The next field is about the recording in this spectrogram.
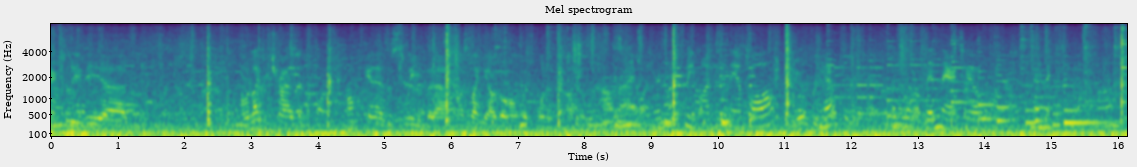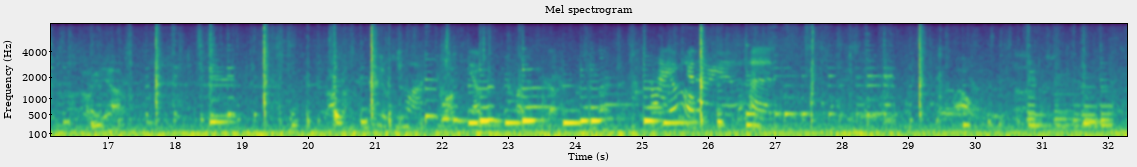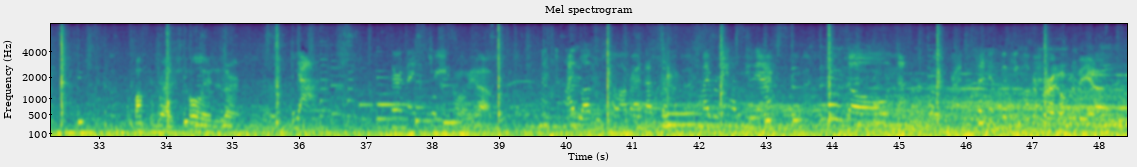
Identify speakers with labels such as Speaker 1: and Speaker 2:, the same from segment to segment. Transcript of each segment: Speaker 1: actually the, uh, I would like to try the pumpkin as a sweet, but uh, most likely I'll go home with one of the others.
Speaker 2: All right, well here's one sweet one to sample. Yep. There's a little thin there too.
Speaker 1: Oh yeah.
Speaker 2: Yep. Oh. Hi,
Speaker 3: Good, how are you?
Speaker 2: Good.
Speaker 1: pumpkin patch totally a dessert.
Speaker 2: Yeah. They're a nice treat.
Speaker 1: Oh, yeah.
Speaker 2: I love the quinoa bread. That's so good. My roommate has celiac, so that's our bread. That is the
Speaker 1: quinoa
Speaker 2: bread.
Speaker 1: Right
Speaker 4: over the. Uh,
